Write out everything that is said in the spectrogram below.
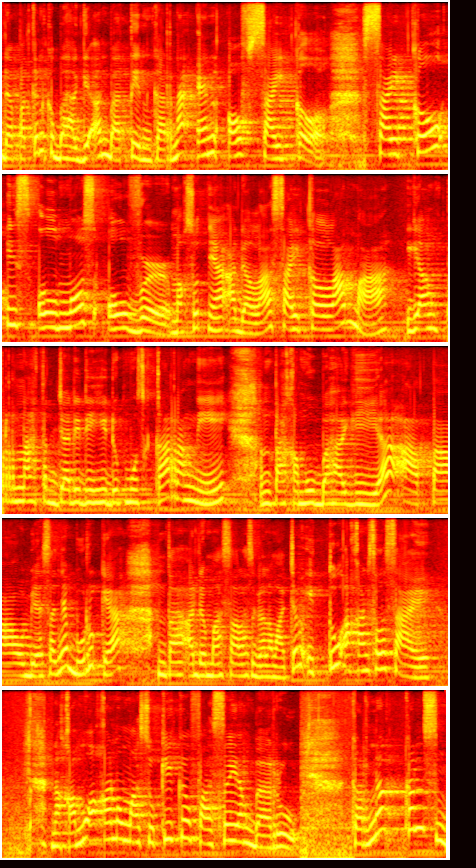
mendapatkan kebahagiaan batin karena end of cycle. Cycle is almost over. Maksudnya adalah cycle lama yang pernah terjadi di hidupmu sekarang sekarang nih, entah kamu bahagia atau biasanya buruk ya, entah ada masalah segala macam, itu akan selesai. Nah, kamu akan memasuki ke fase yang baru. Karena kan 9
